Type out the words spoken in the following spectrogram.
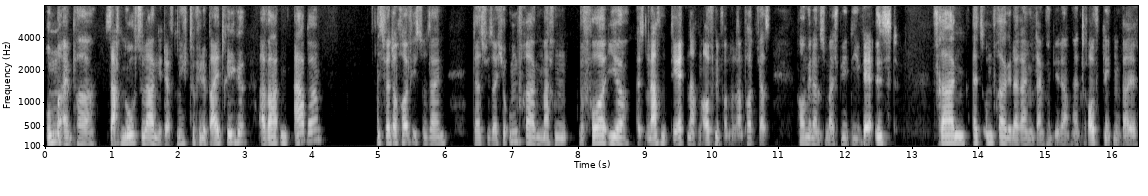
um ein paar Sachen hochzuladen. Ihr dürft nicht so viele Beiträge erwarten, aber es wird auch häufig so sein, dass wir solche Umfragen machen, bevor ihr, also nach, direkt nach dem Aufnehmen von unserem Podcast, hauen wir dann zum Beispiel die Wer ist Fragen als Umfrage da rein und dann könnt ihr da halt draufklicken, weil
